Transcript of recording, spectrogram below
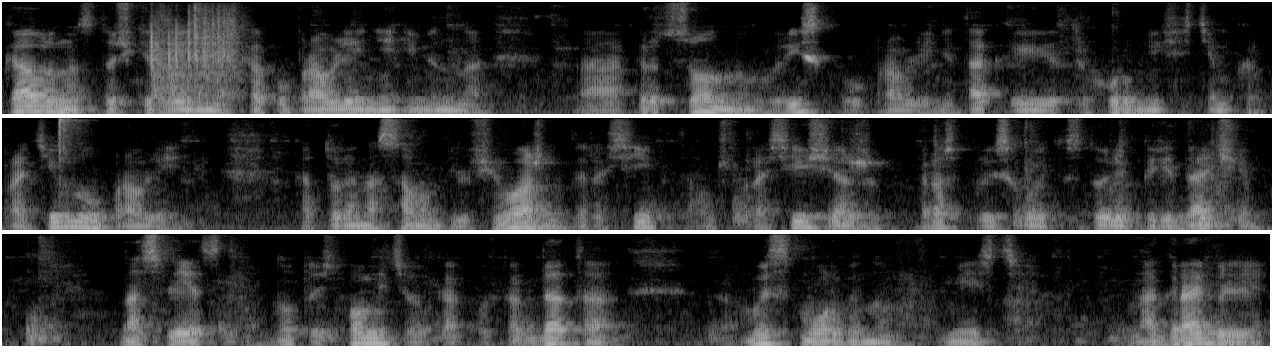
governance с точки зрения как управления именно операционного рискового управления, так и трехуровневой системы корпоративного управления, которая на самом деле очень важна для России, потому что в России сейчас же как раз происходит история передачи наследства. Ну, то есть помните, вот как вот когда-то мы с Морганом вместе награбили,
